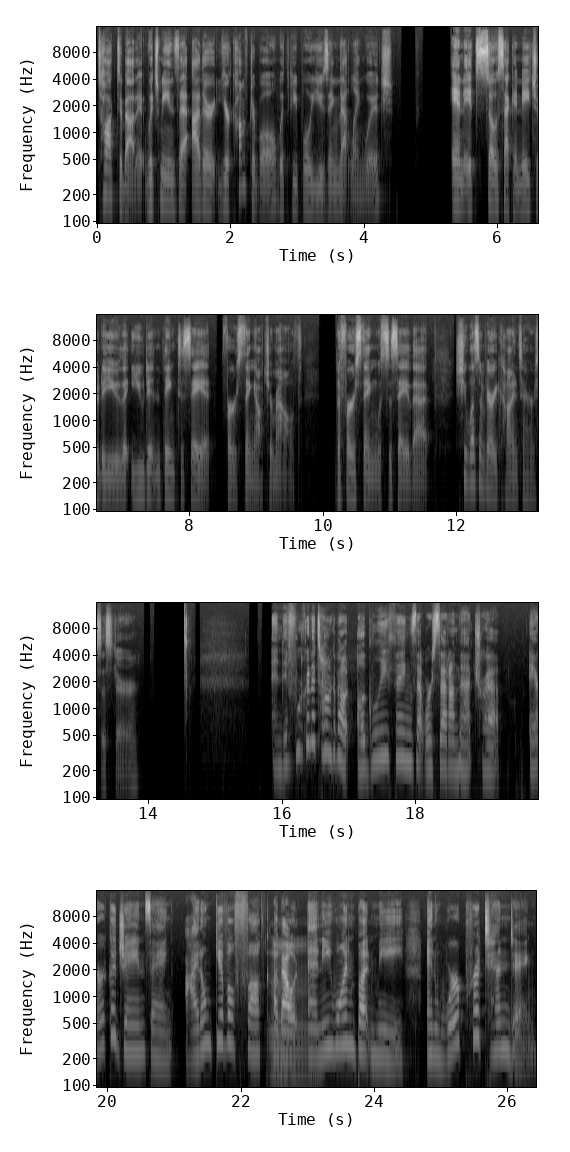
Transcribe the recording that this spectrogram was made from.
talked about it which means that either you're comfortable with people using that language and it's so second nature to you that you didn't think to say it first thing out your mouth the first thing was to say that she wasn't very kind to her sister And if we're going to talk about ugly things that were said on that trip, Erika Jayne saying, I don't give a fuck about Mm. anyone but me. And we're pretending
